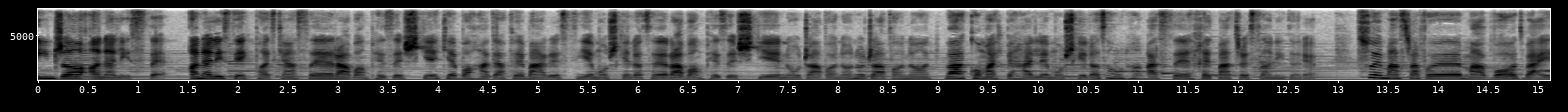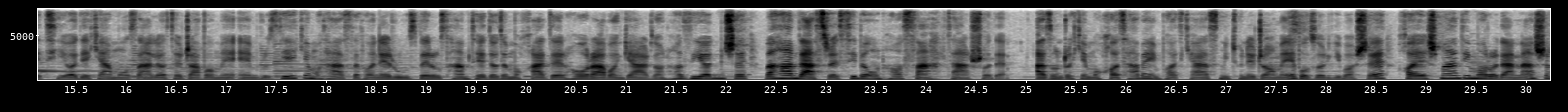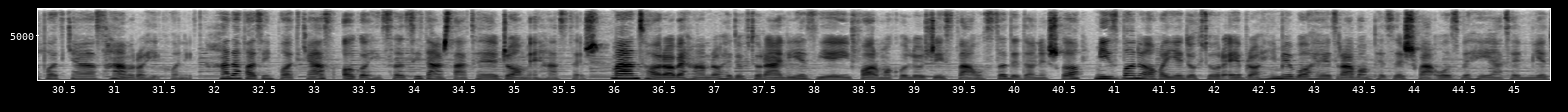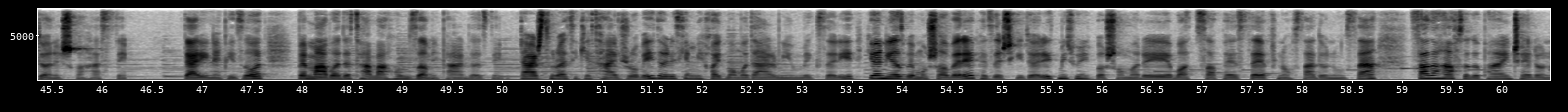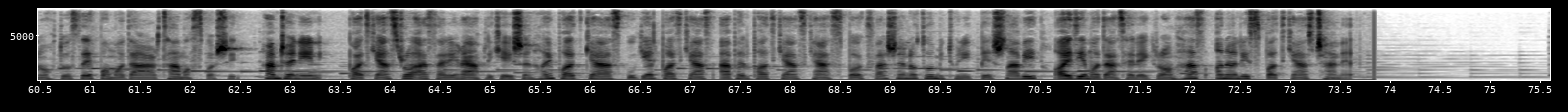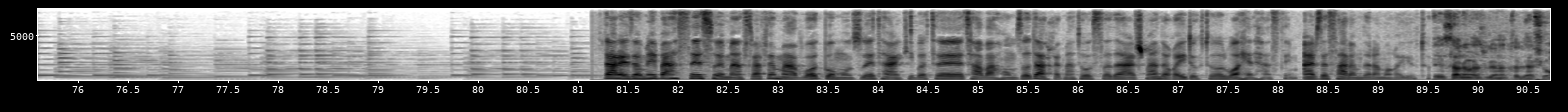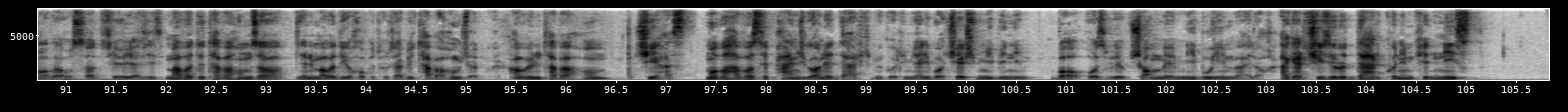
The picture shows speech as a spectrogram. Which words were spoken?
اینجا آنالیسته. آنالیست یک پادکست روانپزشکی که با هدف بررسی مشکلات روانپزشکی نوجوانان و جوانان و کمک به حل مشکلات اونها قصد خدمت رسانی داره. سوء مصرف مواد و اعتیاد یکی از معضلات جوامع امروزیه که متاسفانه روز به روز هم تعداد مخدرها و روانگردانها زیاد میشه و هم دسترسی به اونها سهلتر شده. از اونجا که مخاطب این پادکست می‌تونه جامعه بزرگی باشه خواهشمندی ما رو در نشر پادکست همراهی کنید. هدف از این پادکست آگاهی سازی در سطح جامعه هستش. من تارا به همراه دکتر علی زیایی فارماکولوژیست و استاد دانشگاه میزبان آقای دکتر ابراهیم واحد روانپزشک و عضو هیئت علمی دانشگاه هستیم. در این اپیزود به مواد توهمزا می‌پردازیم در صورتی که تجربه دارید که می‌خواید با ما در میون بگذارید یا نیاز به مشاوره پزشکی دارید می‌تونید با شماره واتساپ 0919 175 49 20 با ما در تماس باشید همچنین پادکست رو از طریق اپلیکیشن های پادکست، Google Podcast، Apple Podcast، Castbox و شنوتو می‌تونید بشنوید. آیدی ما در تلگرام هست Analyst Podcast Channel. در ادامه بحث سوء مصرف مواد با موضوع ترکیبات توهمزا در خدمت استاد ارجمند آقای دکتر واحد هستیم. عرض سلام دارم آقای دکتر. سلام از بگم خدمت شما و استاد زیای عزیز. مواد توهمزا یعنی موادی خب به طور طبیعی توهم ایجاد می‌کنن. اما ببینید توهم چی هست؟ ما با حواس پنجگانه درک می‌کنیم. یعنی با چشم می‌بینیم با عضو شامه میبوییم و الی اگر چیزی رو درک کنیم که نیست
